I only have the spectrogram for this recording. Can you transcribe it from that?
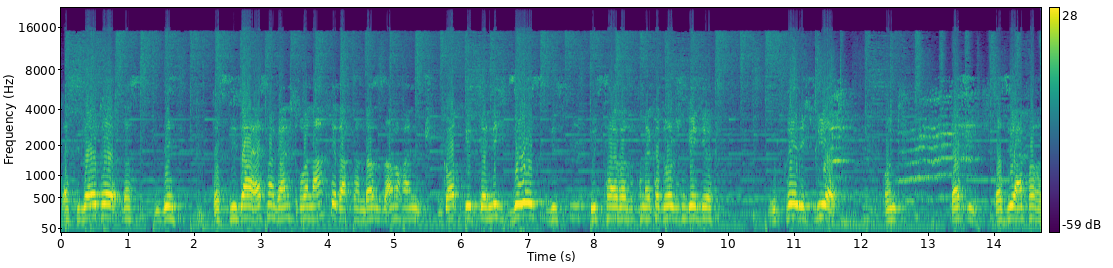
dass die Leute, dass die, dass die da erstmal gar nicht drüber nachgedacht haben, dass es auch noch einen Gott gibt, der nicht so ist, wie es teilweise von der katholischen Kirche gepredigt wird. Und dass sie, dass sie einfach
